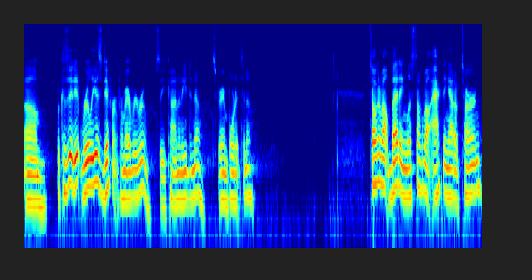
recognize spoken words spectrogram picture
Um, because it, it really is different from every room. So you kind of need to know. It's very important to know. Talking about betting, let's talk about acting out of turn.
